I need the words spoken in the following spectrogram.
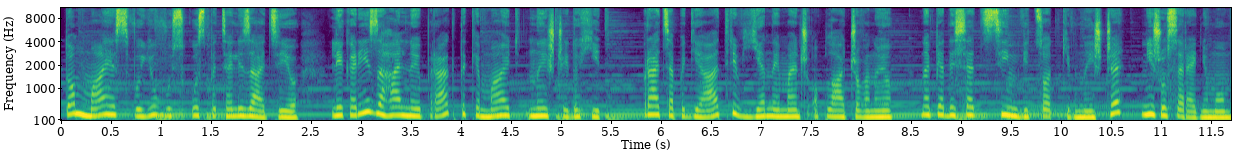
хто має свою вузьку спеціалізацію. Лікарі загальної практики мають нижчий дохід. Праця педіатрів є найменш оплачуваною на 57% нижче ніж у середньому.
